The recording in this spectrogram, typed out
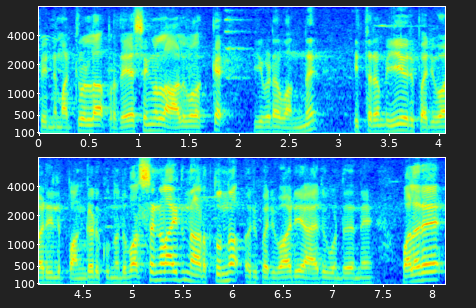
പിന്നെ മറ്റുള്ള പ്രദേശങ്ങളിലുള്ള ആളുകളൊക്കെ ഇവിടെ വന്ന് ഇത്തരം ഈ ഒരു പരിപാടിയിൽ പങ്കെടുക്കുന്നുണ്ട്. വർഷങ്ങളായിട്ട് നടത്തുന്ന ഒരു പരിപാടി ആയതുകൊണ്ട് തന്നെ വളരെ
